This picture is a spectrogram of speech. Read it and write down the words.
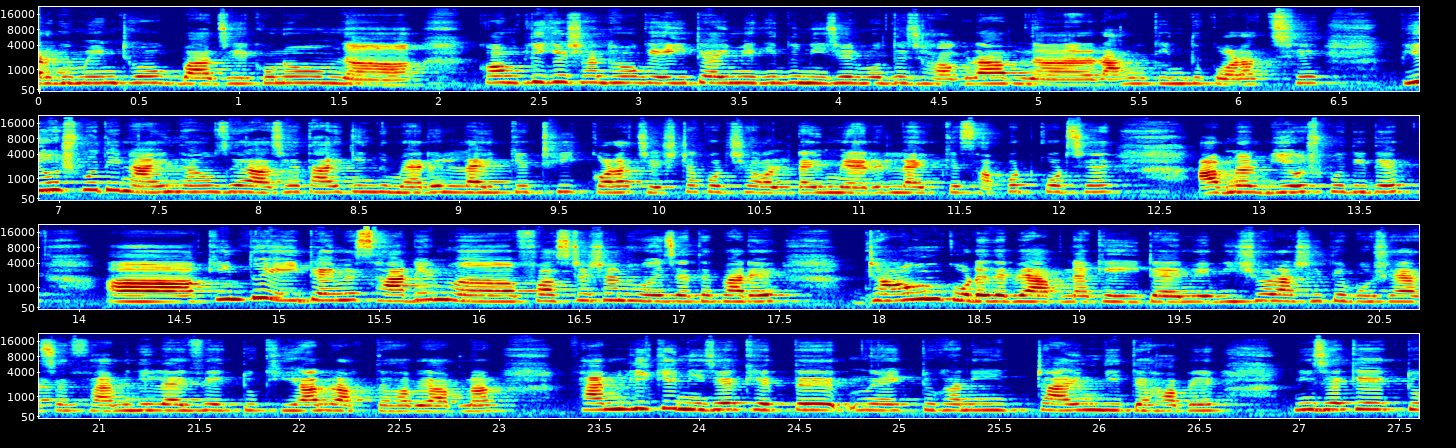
আর্গুমেন্ট হোক বা যে কোনো কমপ্লিকেশন হোক, এই টাইমে কিন্তু নিজের মধ্যে ঝগড়া রাহু কিন্তু করাচ্ছে। বৃহস্পতি নাইন হাউসে আছে, তাই কিন্তু ম্যারেল লাইফকে ঠিক করার চেষ্টা করছে অল টাইম ম্যারেল লাইফকে সাপোর্ট করছে আপনার বৃহস্পতিদেব। কিন্তু এই টাইমে সাডেন ফার্স্টেশন হয়ে যেতে পারে ডাউন করে দেবে আপনাকে এই টাইমে বিশ্ব রাশিতে বসে আছে। ফ্যামিলি লাইফে একটু খেয়াল রাখতে হবে আপনার। ফ্যামিলিকে নিজের ক্ষেত্রে একটুখানি টাইম দিতে হবে। নিজেকে একটু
